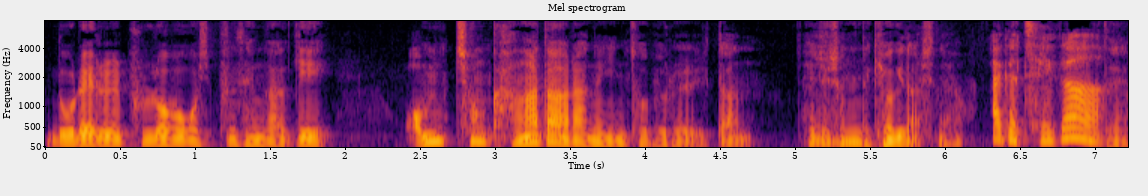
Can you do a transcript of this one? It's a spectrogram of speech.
노래를 불러보고 싶은 생각이 엄청 강하다라는 인터뷰를 일단 해주셨는데 기억이 나시나요? 아, 그러니까 제가 네.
